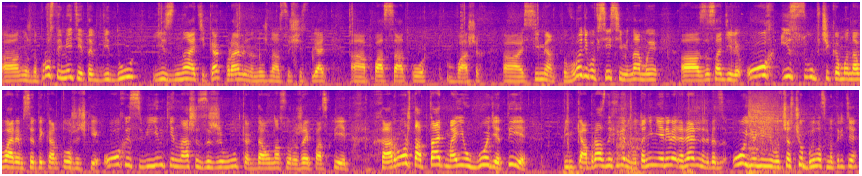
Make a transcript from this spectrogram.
а, нужно. Просто имейте это в виду и знайте, как правильно нужно осуществлять посадку ваших семян. Вроде бы все семена мы засадили. Ох, и супчика мы наварим с этой картошечки. Ох, и свинки наши заживут, когда у нас урожай поспеет. Хорош топтать мои угодья, ты, пенькообразный хрен. Вот они мне реально, ребят... Ой-ой-ой, вот сейчас что было, смотрите.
